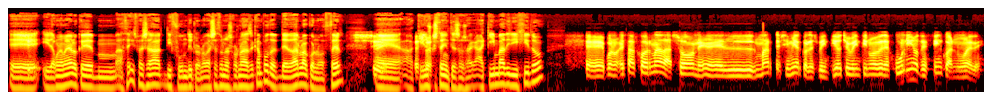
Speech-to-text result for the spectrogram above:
Eh, y de alguna manera lo que mm, hacéis vais a difundirlo, ¿no? Vais a hacer unas jornadas de campo de, darlo a conocer a aquellos que estén interesados. ¿A quién va dirigido? bueno, estas jornadas son el martes y miércoles 28 y 29 de junio de 5 a 9.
